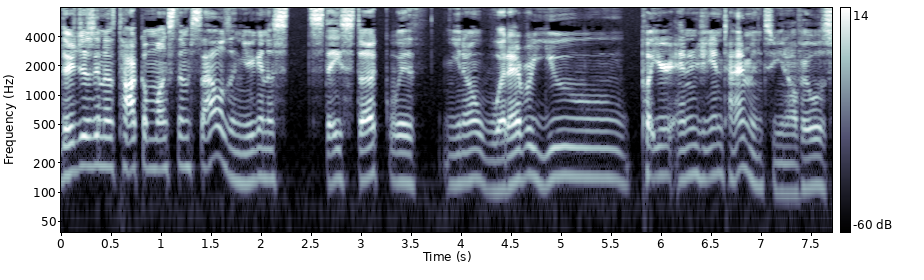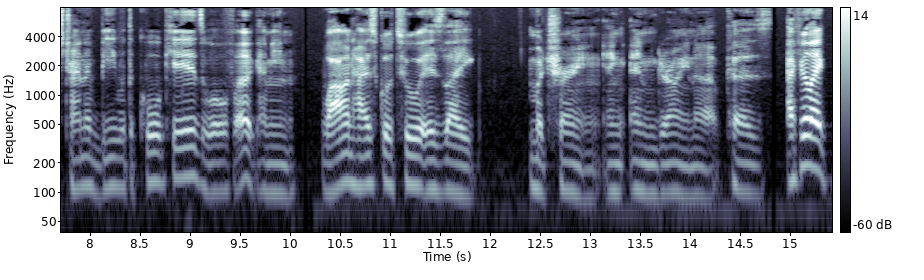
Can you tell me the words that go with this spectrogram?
they're just gonna talk amongst themselves, and you're gonna stay stuck with you know whatever you put your energy and time into. You know, if it was trying to be with the cool kids, well, fuck. I mean, while in high school too is like maturing and and growing up, because I feel like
